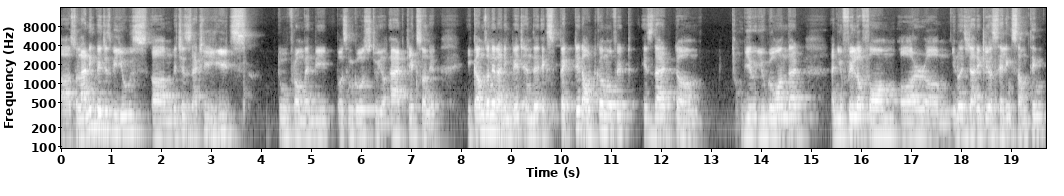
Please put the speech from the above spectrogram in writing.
Uh, so, landing pages we use, um, which is actually leads to from when the person goes to your ad, clicks on it, he comes on a landing page, and the expected outcome of it is that um, you you go on that and you fill a form, or um, you know, it's directly you're selling something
